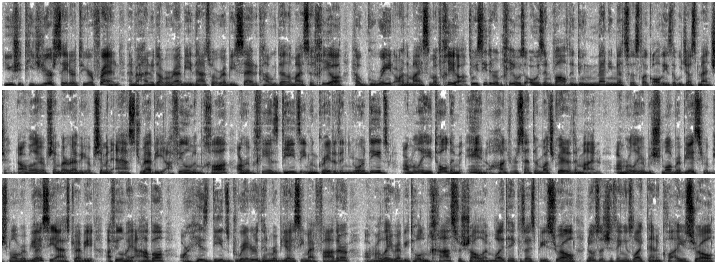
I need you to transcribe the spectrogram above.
you should teach your seder to your friend. And v'hainu dabar Rebbe, that's what Rebbe said, how great are the ma'asim of Chia. So we see that Rebbe was always involved in doing many mitzvahs like all these that we just mentioned. Normally, Reb Shimon by Rebbe, Reb Shimon asked Rebbe, Afilu mimcha, are Reb Chia's deeds even greater than your deeds? Amrullah, he told him, in 100% they're much greater than mine. Amrullah, Reb Shmuel, Reb Yasi, Reb Shmuel, Reb Yasi asked Rebbe, Afilu me Abba, are his deeds greater than Reb Yasi, my father? Amrullah, Rebbe told him, Chas v'shalom, leite kazais Yisrael, no such a thing as like that in Klal Yisrael,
